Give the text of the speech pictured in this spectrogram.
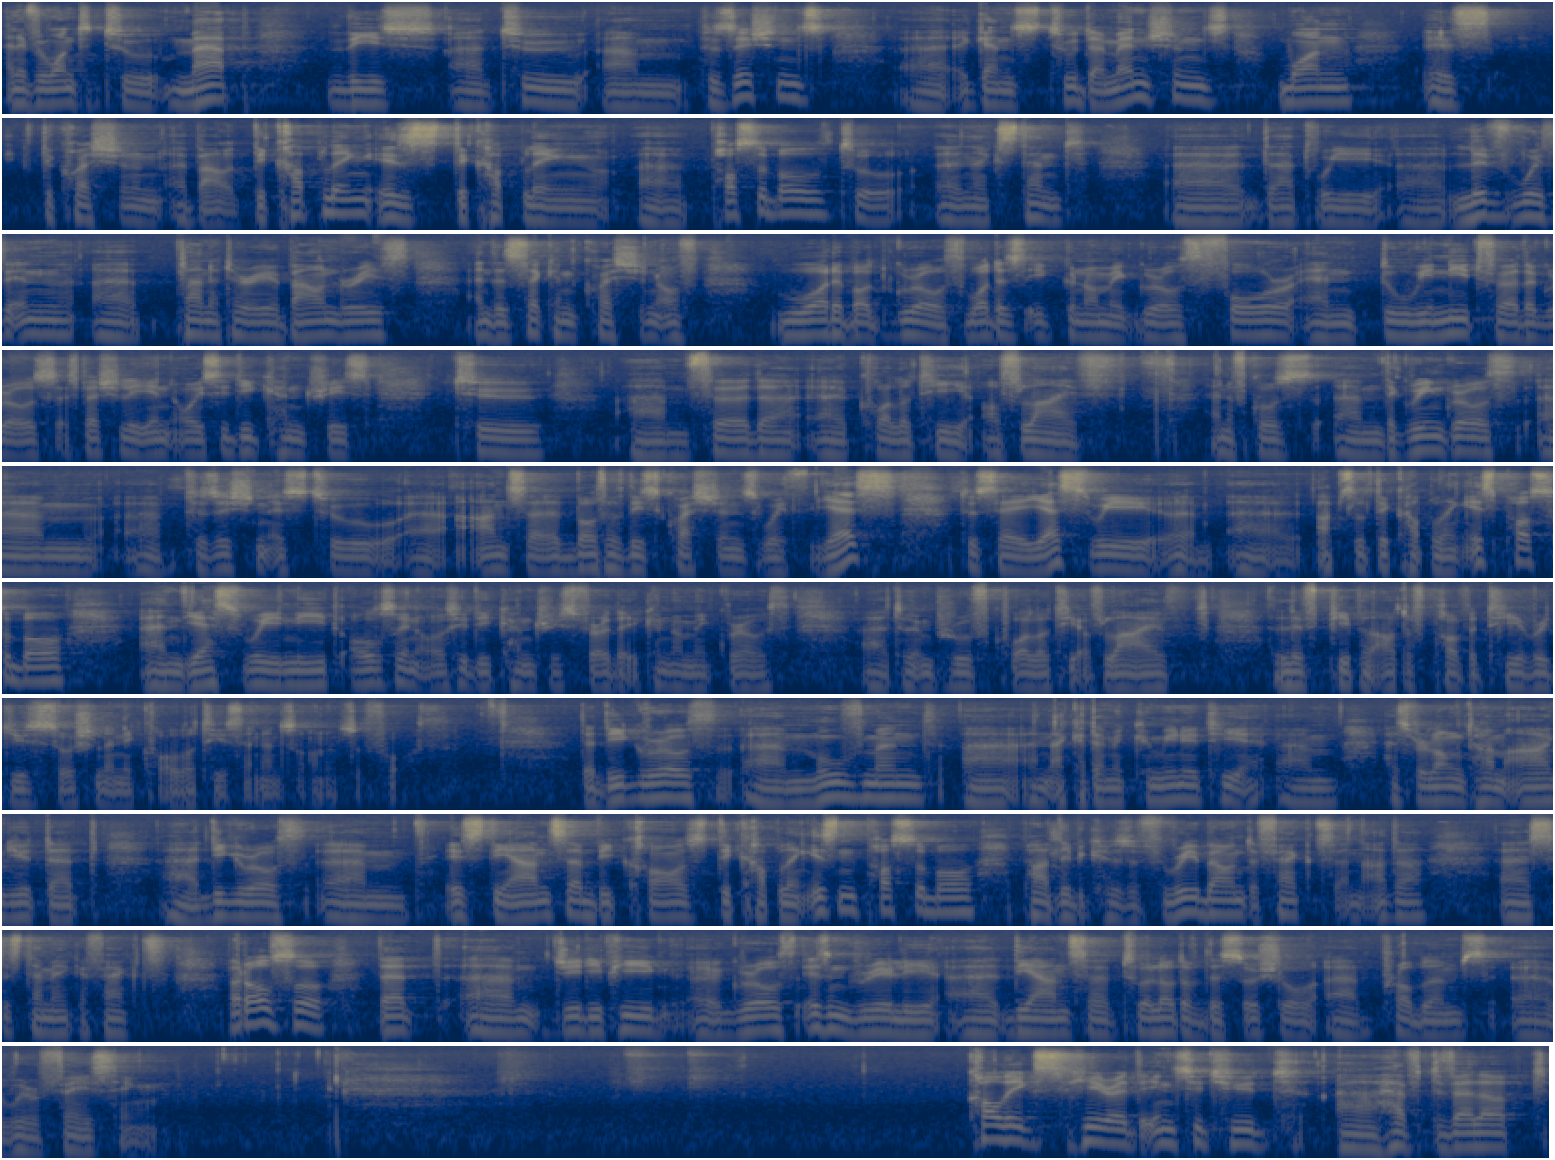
And if we wanted to map these uh, two um, positions uh, against two dimensions. One is the question about decoupling. Is decoupling uh, possible to an extent uh, that we uh, live within uh, planetary boundaries? And the second question of what about growth? What is economic growth for? And do we need further growth, especially in OECD countries, to um, further uh, quality of life. And of course, um, the green growth um, uh, position is to uh, answer both of these questions with yes, to say yes, we uh, uh, absolute decoupling is possible, and yes, we need also in OECD countries further economic growth uh, to improve quality of life, lift people out of poverty, reduce social inequalities, and so on and so forth the degrowth um, movement uh, and academic community um, has for a long time argued that uh, degrowth um, is the answer because decoupling isn't possible, partly because of rebound effects and other uh, systemic effects, but also that um, GDP uh, growth isn't really uh, the answer to a lot of the social uh, problems we're facing. Colleagues here at the Institute have developed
